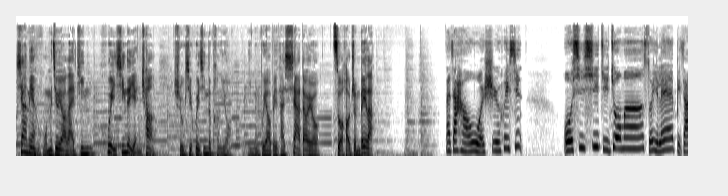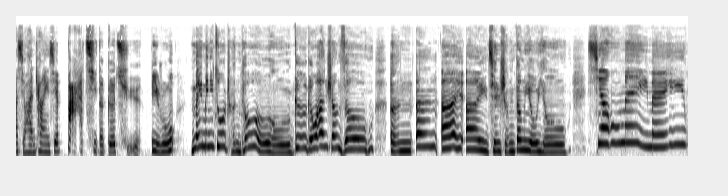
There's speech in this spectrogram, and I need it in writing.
下面我们就要来听慧心的演唱，熟悉慧心的朋友，你们不要被她吓到哟，做好准备啦！大家好，我是慧心。我是西几九嘛，所以嘞比较喜欢唱一些霸气的歌曲，比如“妹妹你坐船头，哥哥往岸上走，恩恩爱爱，前生荡悠悠。小妹妹我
